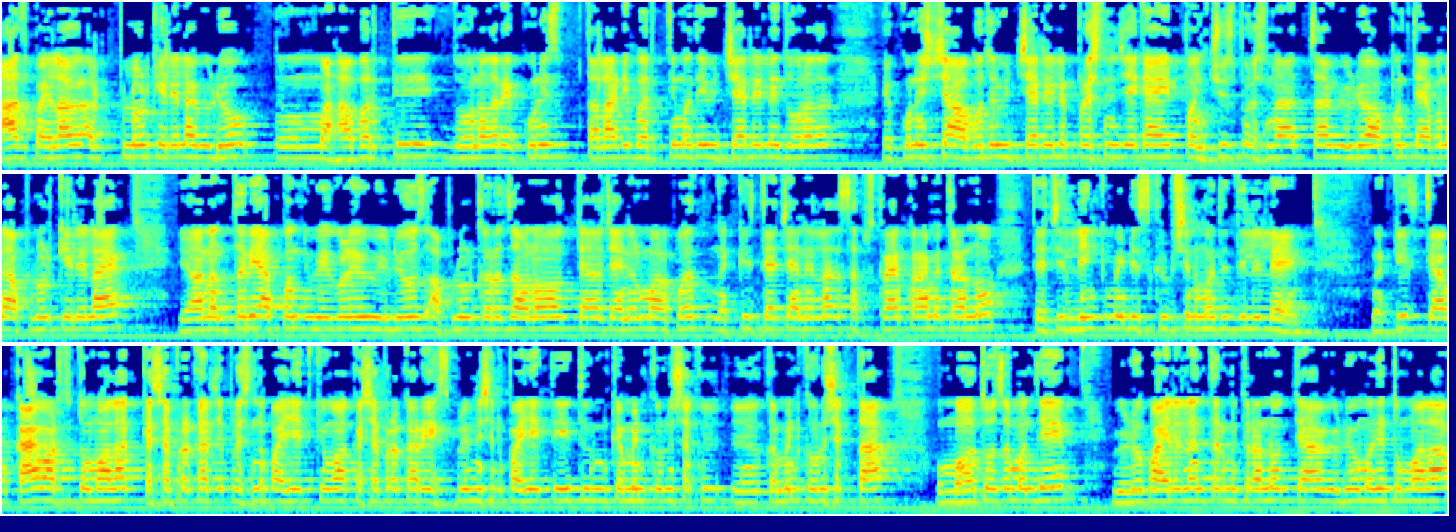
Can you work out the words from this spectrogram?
आज पहिला अपलोड केलेला व्हिडिओ महाभरती दोन हजार एकोणीस तलाठी भरतीमध्ये विचारलेले दोन हजार एकोणीसच्या अगोदर विचारलेले प्रश्न जे काय आहेत पंचवीस प्रश्न चा व्हिडिओ आपण त्यामध्ये अपलोड केलेला आहे. यानंतरही आपण वेगवेगळे व्हिडिओज अपलोड करत जाणार आहोत. त्या चॅनल मार्फत नक्कीच त्या चॅनलला सबस्क्राईब करा मित्रांनो. त्याची लिंक मी डिस्क्रिप्शनमध्ये दिलेली आहे. नक्कीच त्या काय वाटतं तुम्हाला? कशा प्रकारचे प्रश्न पाहिजेत किंवा कशा प्रकारे एक्सप्लेनेशन पाहिजे ते तुम्ही कमेंट करू शकू कमेंट करू शकता. महत्त्वाचं म्हणजे व्हिडिओ पाहिल्यानंतर मित्रांनो त्या व्हिडिओमध्ये तुम्हाला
